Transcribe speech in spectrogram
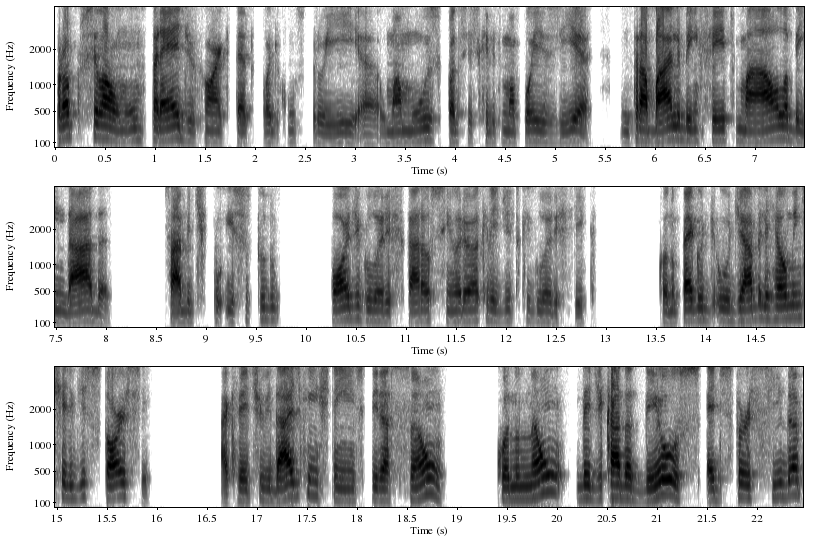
próprio, sei lá, um, um prédio que um arquiteto pode construir, ah, uma música pode ser escrita, uma poesia, um trabalho bem feito, uma aula bem dada, sabe? Tipo, isso tudo pode glorificar ao Senhor, eu acredito que glorifica. Quando pega o, o diabo, ele realmente ele distorce. A criatividade que a gente tem, a inspiração, quando não dedicada a Deus, é distorcida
